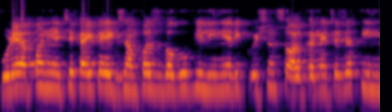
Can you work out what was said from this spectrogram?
पुढे आपण याचे काही काही एक्झाम्पल्स बघू की लिनियर इक्वेशन सॉल्व्ह करण्याच्या ज्या तीन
